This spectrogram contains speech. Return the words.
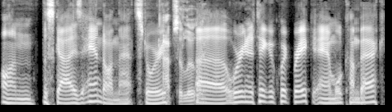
on the skies and on that story. Absolutely. Uh, we're going to take a quick break and we'll come back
